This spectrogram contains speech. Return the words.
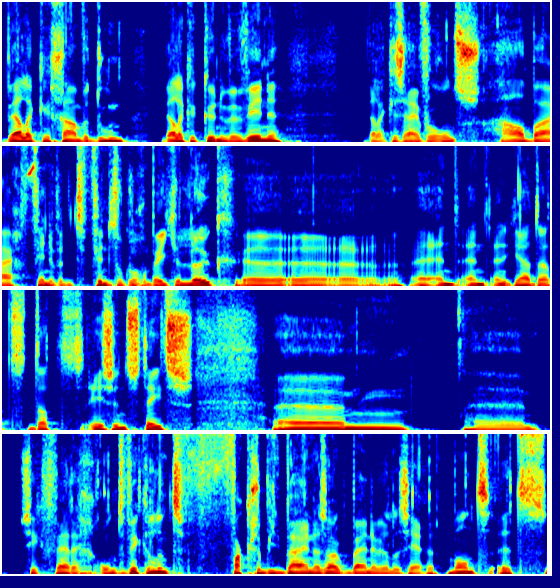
Welke gaan we doen? Welke kunnen we winnen? Welke zijn voor ons haalbaar? Vinden we het, vinden het ook nog een beetje leuk? Uh, en, en, en, ja, dat, dat is een steeds um, zich verder ontwikkelend vakgebied bijna, zou ik bijna willen zeggen. Want het,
